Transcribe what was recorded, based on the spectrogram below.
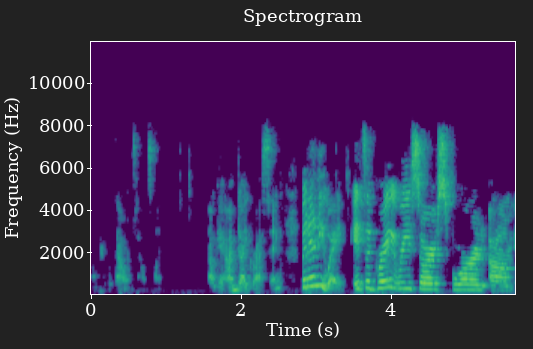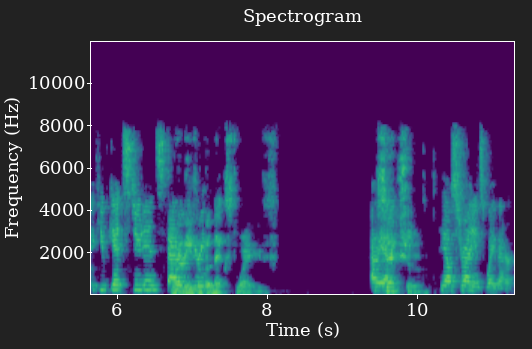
I wonder what that one sounds like. Okay, I'm digressing. But anyway, it's a great resource for um, if you get students that are Ready for hearing. the next wave. Oh yeah, Section. the Australian's way better.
